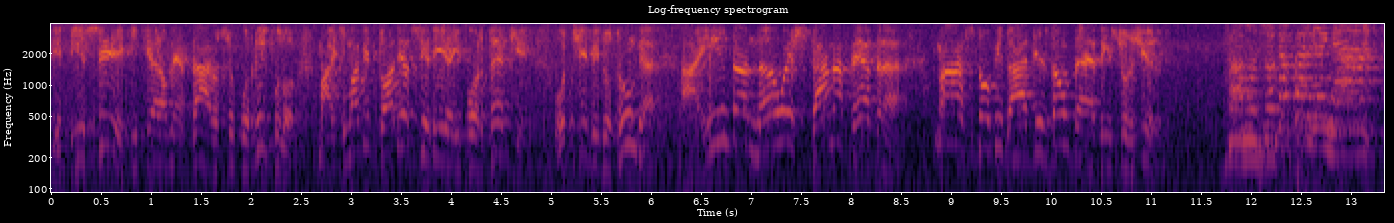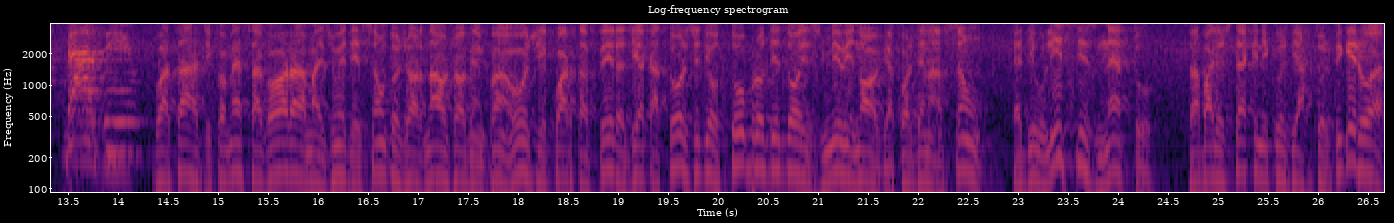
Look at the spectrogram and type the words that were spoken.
e disse que quer aumentar o seu currículo, mas uma vitória seria importante. O time do Dunga ainda não está na pedra, mas novidades não devem surgir. Vamos jogar para ganhar, Brasil. Boa tarde, começa agora mais uma edição do Jornal Jovem Pan. Hoje, quarta-feira, dia 14 de outubro de 2009. A coordenação é de Ulisses Neto. Trabalhos técnicos de Arthur Figueroa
